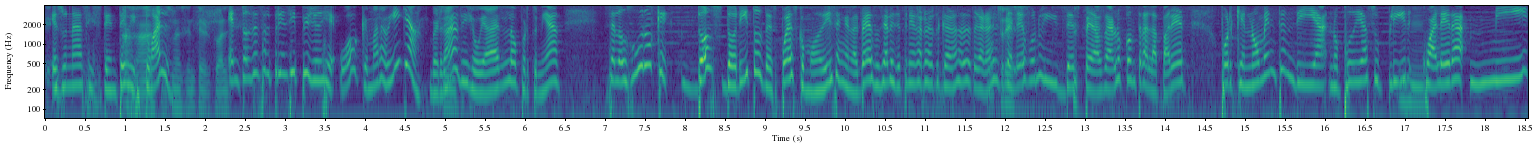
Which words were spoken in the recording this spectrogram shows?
eh, es una asistente virtual. Es una asistente virtual. Entonces al principio yo dije, wow, qué maravilla, ¿verdad? Dije, voy a darle la oportunidad. Se los juro que dos doritos después, como dicen en las redes sociales, yo tenía ganas de agarrar el teléfono y despedazarlo contra la pared, porque no me entendía, no podía suplir cuál era mi,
